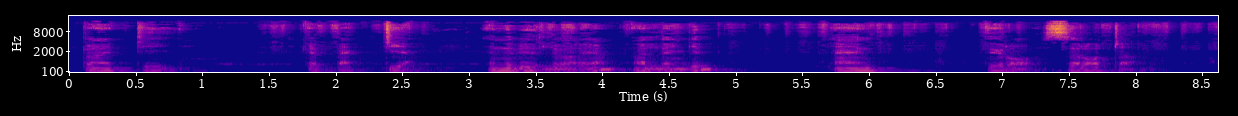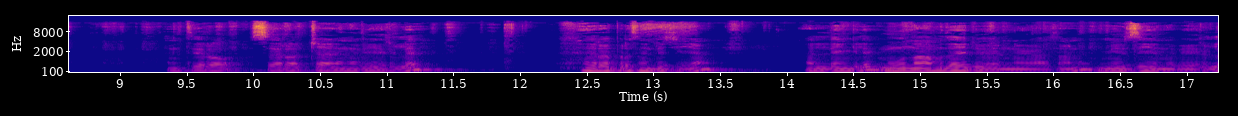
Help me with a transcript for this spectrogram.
ഹെപ്പാറ്റി ഹെപ്പാക്റ്റിയ എന്ന പേരിൽ പറയാം. അല്ലെങ്കിൽ ആൻതിറോ സെറോറ്റ ആൻതിറോ സെറോറ്റ എന്ന പേരിൽ റെപ്രസെന്റ് ചെയ്യാം. അല്ലെങ്കിൽ മൂന്നാമതായിട്ട് വരുന്ന ക്ലാസ്സാണ് മ്യൂസി എന്ന പേരിൽ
